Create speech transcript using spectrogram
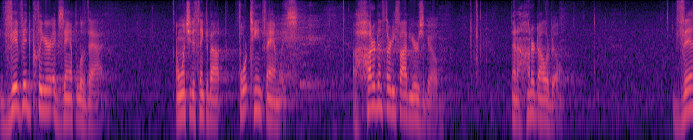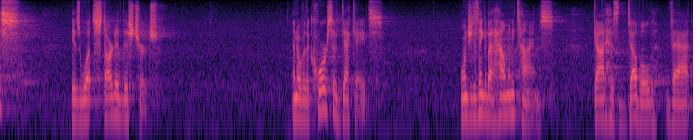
vivid, clear example of that, I want you to think about 14 families 135 years ago and a $100 bill. This is what started this church. And over the course of decades, I want you to think about how many times God has doubled that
